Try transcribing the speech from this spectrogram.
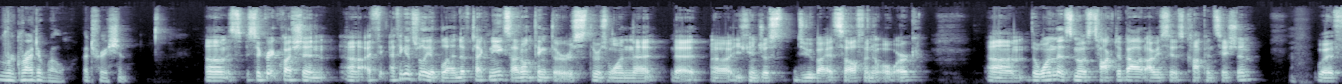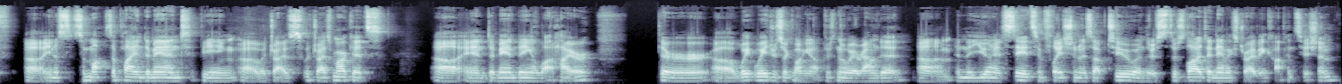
regrettable attrition um, it's, it's, a great question. Uh, I, th- I think it's really a blend of techniques. I don't think there's there's one that that uh, you can just do by itself and it will work. Um, the one that's most talked about, obviously, is compensation, with uh, you know some supply and demand being uh, what drives what drives markets, uh, and demand being a lot higher. Their uh, wages are going up. There's no way around it. Um, in the United States, inflation is up too, and there's there's a lot of dynamics driving compensation.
